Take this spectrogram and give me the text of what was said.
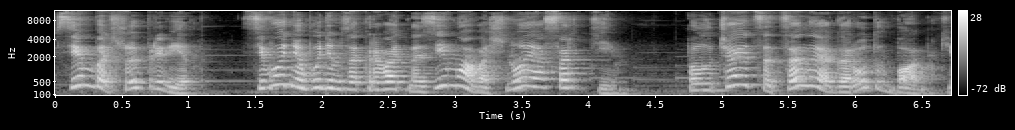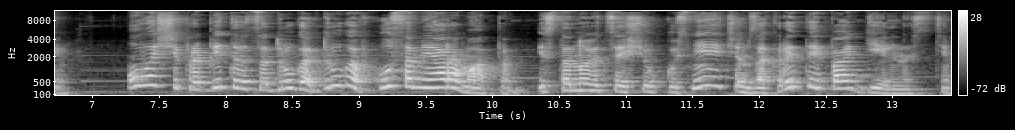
Всем большой привет! Сегодня будем закрывать на зиму овощное ассорти. Получается целый огород в банке. Овощи пропитываются друг от друга вкусом и ароматом и становятся еще вкуснее, чем закрытые по отдельности.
